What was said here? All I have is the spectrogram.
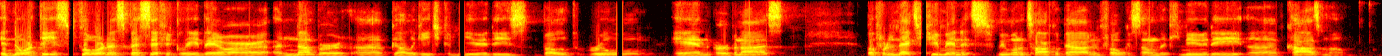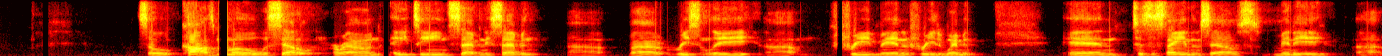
In Northeast Florida specifically, there are a number of Gullah Geechee communities, both rural and urbanized. But for the next few minutes, we want to talk about and focus on the community of Cosmo. So Cosmo was settled around 1877 uh, by recently um, freed men and freed women. And to sustain themselves, many uh,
